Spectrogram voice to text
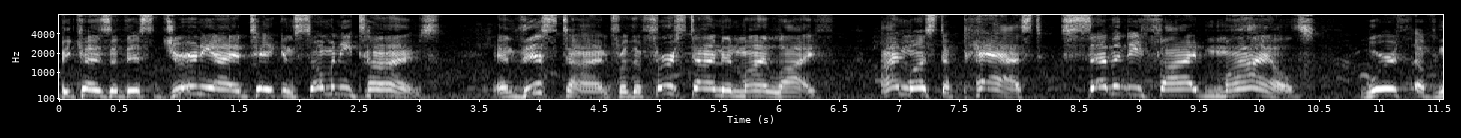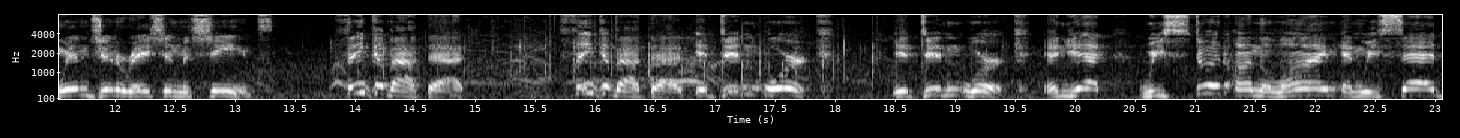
because of this journey I had taken so many times and this time, for the first time in my life, I must have passed 75 miles worth of wind generation machines. Think about that. Think about that. It didn't work. It didn't work. And yet, we stood on the line and we said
